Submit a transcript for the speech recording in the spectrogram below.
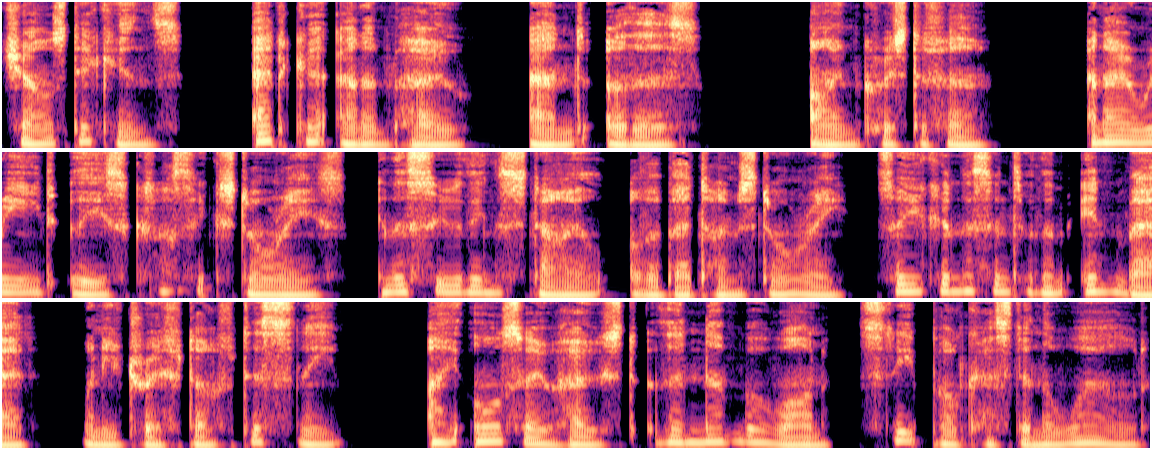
Charles Dickens, Edgar Allan Poe, and others. I'm Christopher, and I read these classic stories in the soothing style of a bedtime story, so you can listen to them in bed when you drift off to sleep. I also host the number one sleep podcast in the world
